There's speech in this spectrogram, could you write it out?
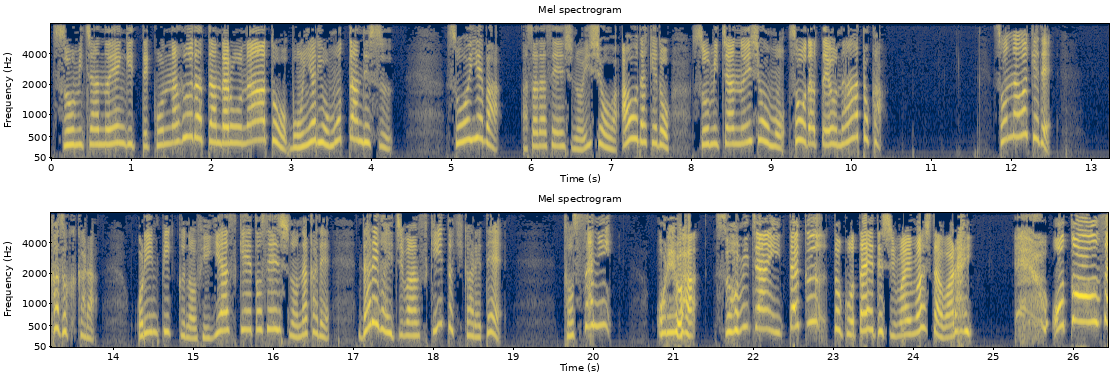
すおみちゃんの演技ってこんな風だったんだろうなぁと、ぼんやり思ったんです。そういえば、浅田選手の衣装は青だけど、すおみちゃんの衣装もそうだったよなぁとか。そんなわけで、家族から、オリンピックのフィギュアスケート選手の中で、誰が一番好きと聞かれて、とっさに、俺は、すおみちゃん一択と答えてしまいました、笑い。お父さ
